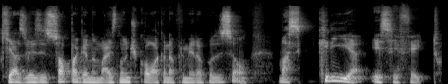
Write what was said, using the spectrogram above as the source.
que às vezes só pagando mais não te coloca na primeira posição, mas cria esse efeito.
